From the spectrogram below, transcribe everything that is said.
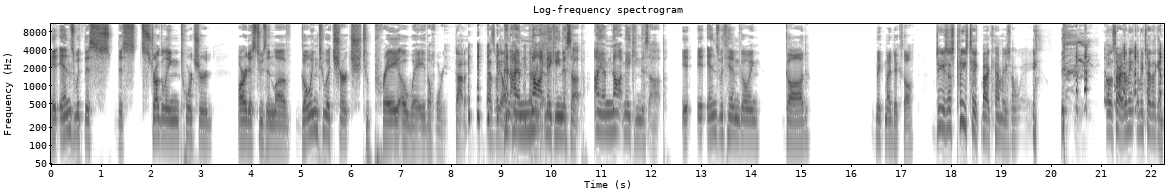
It ends with this this struggling, tortured artist who's in love going to a church to pray away the horn. Got it. As we all and I am not day. making this up. I am not making this up. It it ends with him going, God, make my dick soft. Jesus, please take my cameras away. oh, sorry. Let me let me try that again.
